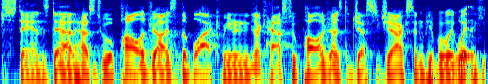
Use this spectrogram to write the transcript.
Stan's dad has to apologize to the black community, like has to apologize to Jesse Jackson. People are like, wait. He,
